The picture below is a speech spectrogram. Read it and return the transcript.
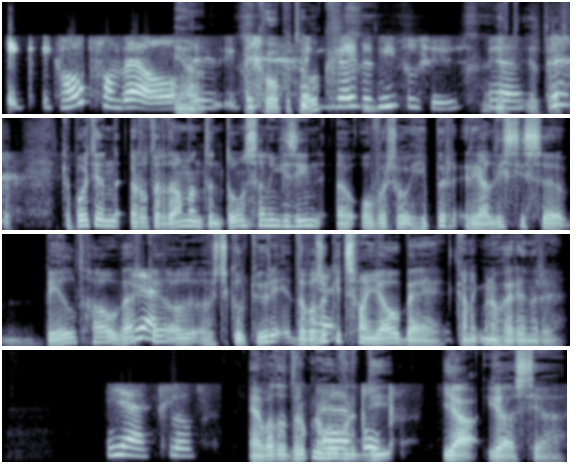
ik, ik hoop van wel. Ja, ik, ik hoop het ook. ik weet het niet precies. Je Ja. hebt- je hebt recht op. Ik heb ooit in Rotterdam een tentoonstelling gezien eh, over zo hyperrealistische beeldhouwwerken, eh, sculpturen. Er was ook iets van jou bij, kan ik me nog herinneren. ja, klopt. En wat het er ook nog Eh, over Bob. die. Ja, juist, ja.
